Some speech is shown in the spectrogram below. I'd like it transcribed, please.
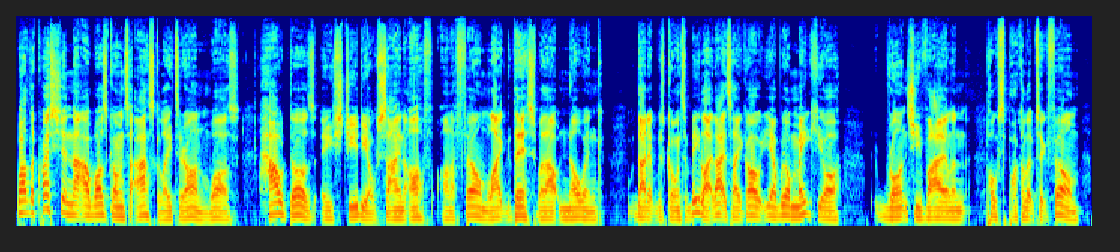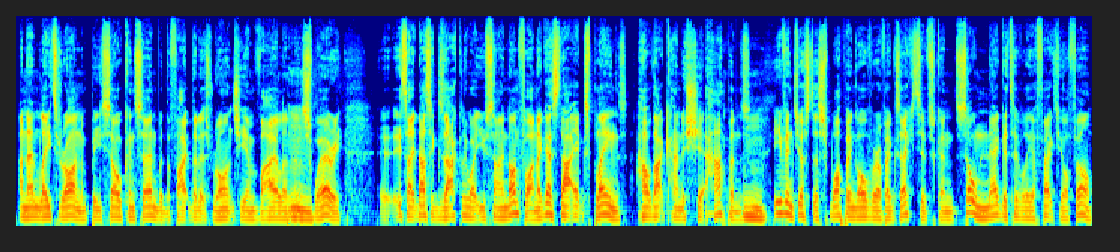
Well, the question that I was going to ask later on was how does a studio sign off on a film like this without knowing that it was going to be like that? It's like, oh, yeah, we'll make your raunchy, violent, post apocalyptic film, and then later on be so concerned with the fact that it's raunchy and violent and mm. sweary. It's like that's exactly what you signed on for, and I guess that explains how that kind of shit happens. Mm. Even just the swapping over of executives can so negatively affect your film.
